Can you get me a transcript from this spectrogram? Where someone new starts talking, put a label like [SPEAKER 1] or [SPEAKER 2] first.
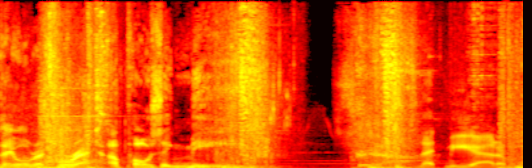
[SPEAKER 1] They will regret opposing me.
[SPEAKER 2] Let me at him.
